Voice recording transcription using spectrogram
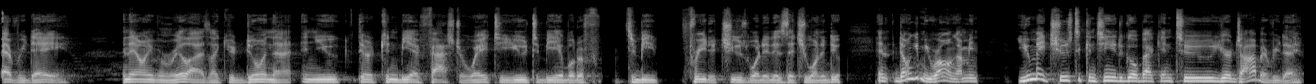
every day and they don't even realize like you're doing that and you there can be a faster way to you to be able to to be free to choose what it is that you want to do. And don't get me wrong. I mean, you may choose to continue to go back into your job every day,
